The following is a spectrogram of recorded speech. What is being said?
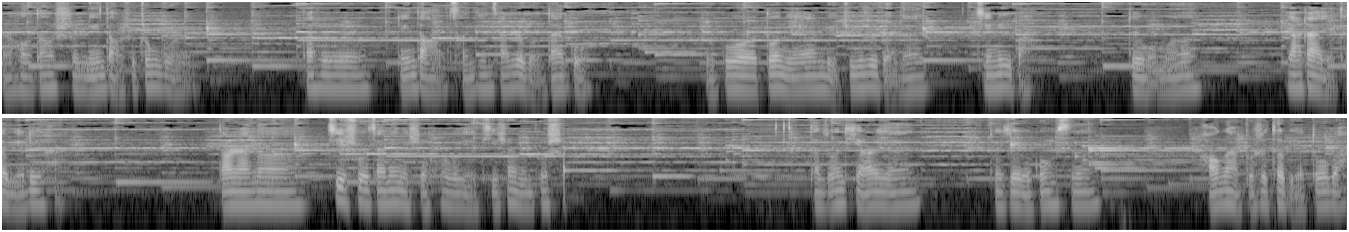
然后当时领导是中国人，但是领导曾经在日本待过，有过多年旅居日本的经历吧，对我们压榨也特别厉害。当然呢，技术在那个时候也提升了不少，但总体而言，对这个公司好感不是特别多吧。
